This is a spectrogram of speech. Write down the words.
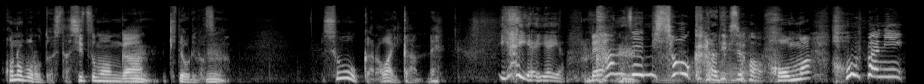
ほのぼのとした質問がうん来ておりますうんが、小からはいかんね。いやいやいやいや、で完全にショーからでしょ。ほんま？ほんまに。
